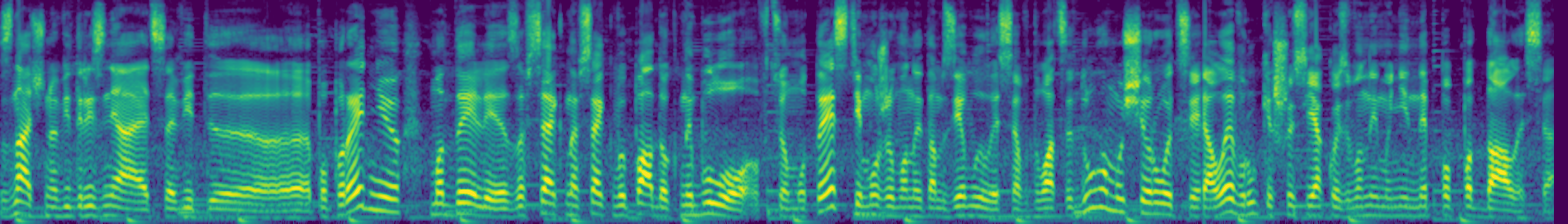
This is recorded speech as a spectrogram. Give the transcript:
значно відрізняється від е, попередньої моделі. За всяк на всяк випадок не було в цьому тесті. Може, вони там з'явилися в 22-му ще році, але в руки щось якось вони мені не попадалися.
